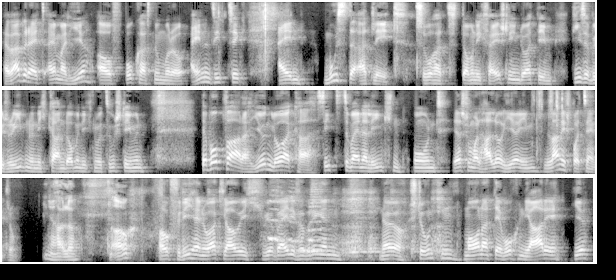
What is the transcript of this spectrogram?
Er war bereits einmal hier auf Podcast Nummer 71, ein Musterathlet. So hat Dominik Feischlin dort im dieser beschrieben und ich kann Dominik nur zustimmen. Der Bobfahrer Jürgen Loaka sitzt zu meiner Linken und erst schon mal Hallo hier im Landessportzentrum. Ja, hallo. Auch? Auch für dich, Herr Noah, glaube ich, wir beide verbringen naja, Stunden, Monate, Wochen, Jahre hier.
